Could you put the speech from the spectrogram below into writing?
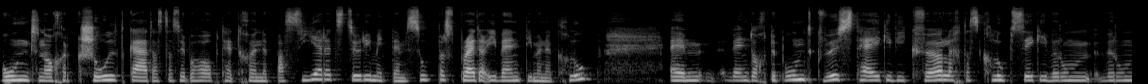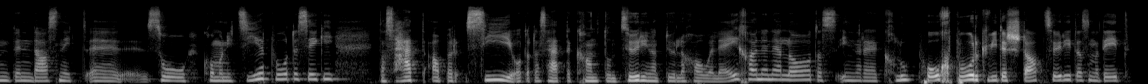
Bund nachher Schuld gegeben, dass das überhaupt hat können passieren in Zürich mit dem Superspreader-Event in einem Club ähm, wenn doch der Bund gewusst hätte, wie gefährlich das Club sei, warum, warum denn das nicht äh, so kommuniziert wurde sei. Das hat aber sie oder das hat der Kanton Zürich natürlich auch allein können erlassen, dass in einer Club-Hochburg wie der Stadt Zürich, dass man dort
